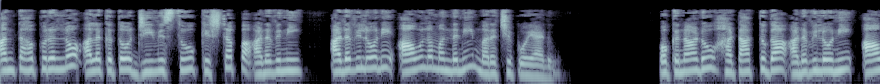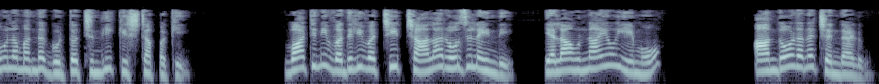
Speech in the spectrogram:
అంతఃపురంలో అలకతో జీవిస్తూ కిష్టప్ప అడవిని అడవిలోని ఆవులమందని మరచిపోయాడు. ఒకనాడు హఠాత్తుగా అడవిలోని ఆవులమంద గుర్తొచ్చింది కిష్టప్పకి. వాటిని వదిలి వచ్చి చాలా రోజులైంది ఎలా ఉన్నాయో ఏమో? ఆందోళన చెందాడు.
